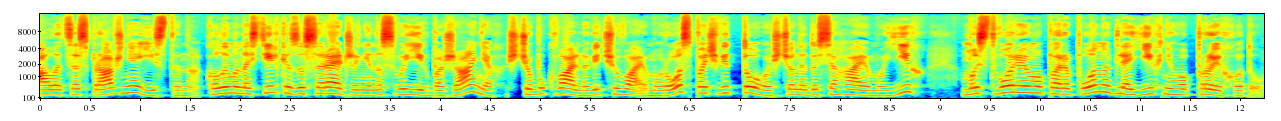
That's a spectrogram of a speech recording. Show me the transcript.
Але це справжня істина, коли ми настільки зосереджені на своїх бажаннях, що буквально відчуваємо розпач від того, що не досягаємо їх, ми створюємо перепону для їхнього приходу.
